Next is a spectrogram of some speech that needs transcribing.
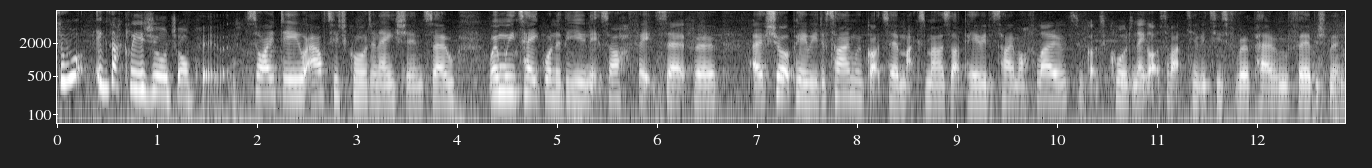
So what exactly is your job here then? So I do outage coordination. So when we take one of the units off, it's uh, for a short period of time. We've got to maximise that period of time offload. So we've got to coordinate lots of activities for repair and refurbishment.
